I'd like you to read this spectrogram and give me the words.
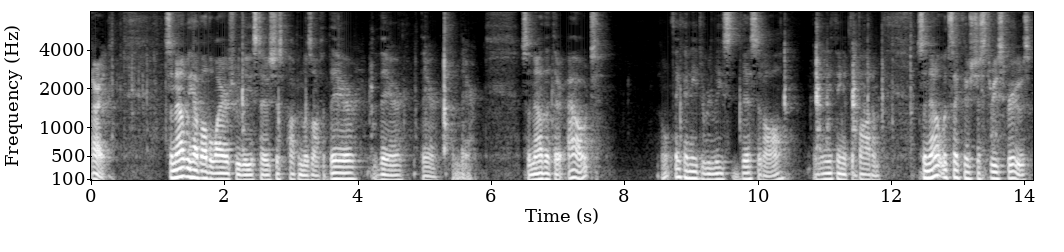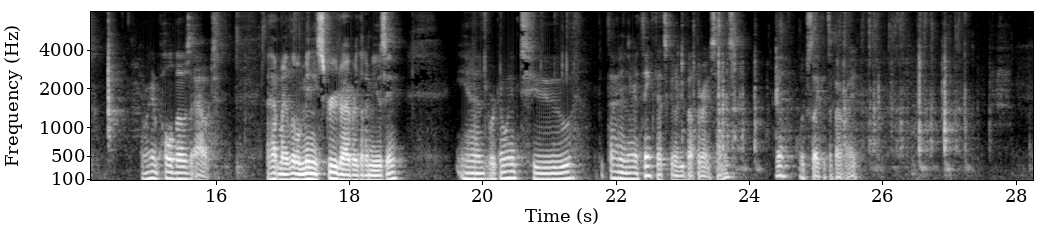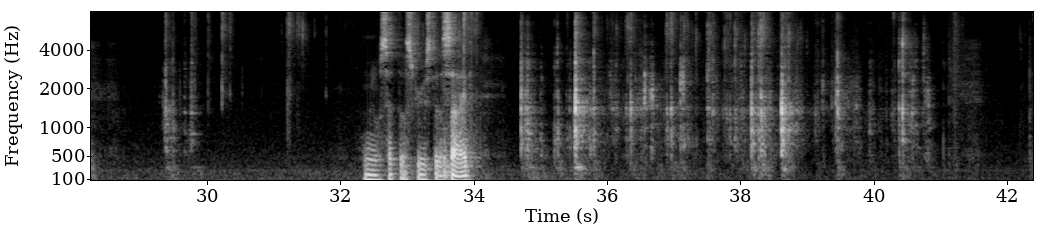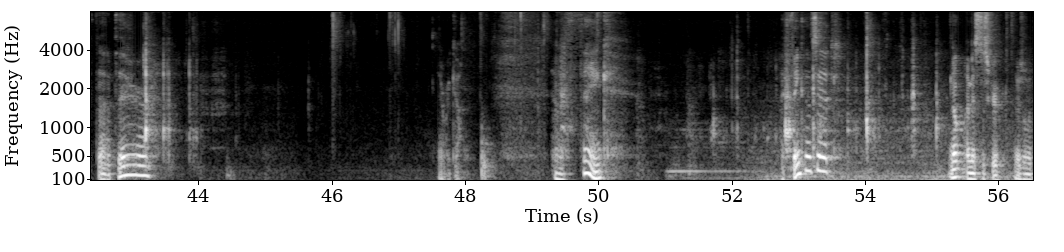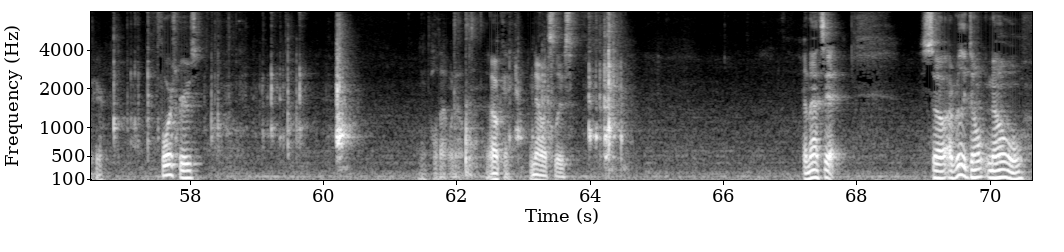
All right, so now we have all the wires released. I was just popping those off of there, there, there, and there. So now that they're out, I don't think I need to release this at all and anything at the bottom. So now it looks like there's just three screws and we're gonna pull those out. I have my little mini screwdriver that I'm using and we're going to put that in there. I think that's going to be about the right size. Yeah, looks like it's about right. And we'll set those screws to the side. Up there. There we go. And I think I think that's it. Nope, I missed a screw. There's one up here. Four screws. I'll pull that one out. Okay, now it's loose. And that's it. So I really don't know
